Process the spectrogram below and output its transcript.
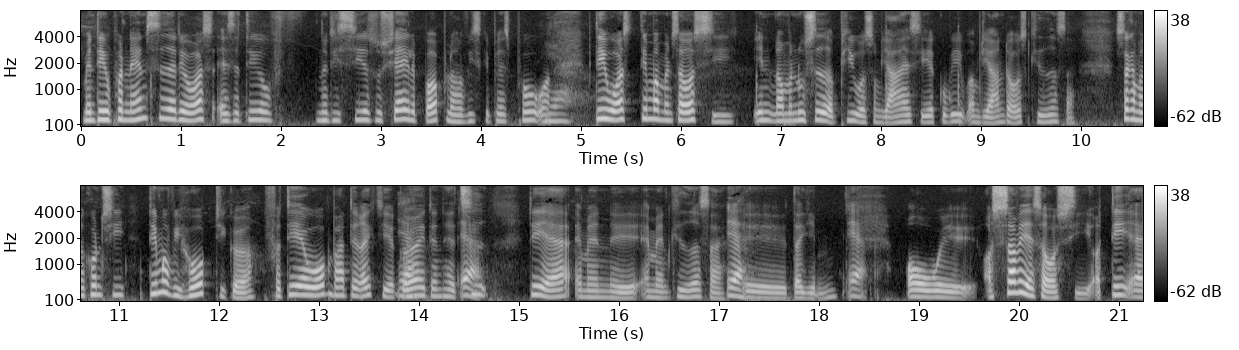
Men det er jo på den anden side, er det jo også, altså det er jo, når de siger sociale bobler, og vi skal passe på, og Ja. det er jo også, det må man så også sige, ind, når man nu sidder og piver, som jeg og siger, kunne vi, om de andre også keder sig, så kan man kun sige, det må vi håbe, de gør, for det er jo åbenbart det rigtige at Ja. gøre i den her Ja. tid, det er, at man, øh, at man keder sig Ja. øh, derhjemme. Ja. Og, øh, og så vil jeg så også sige, og det er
